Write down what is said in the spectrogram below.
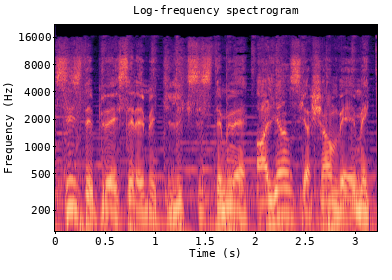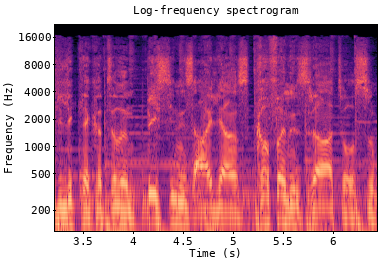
Siz de bireysel emeklilik sistemine Alyans Yaşam ve Emeklilikle katılın. Besiniz Alyans, kafanız rahat olsun.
